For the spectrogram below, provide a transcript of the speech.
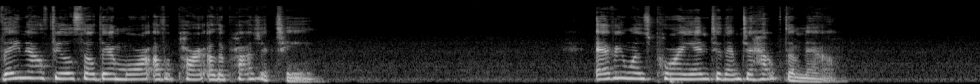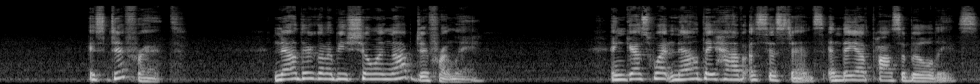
they now feel as though they're more of a part of the project team. Everyone's pouring into them to help them now. It's different. Now they're going to be showing up differently. And guess what? Now they have assistance and they have possibilities.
